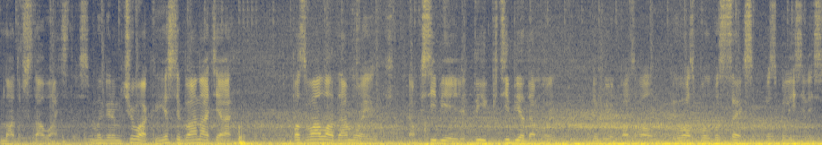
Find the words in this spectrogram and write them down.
надо вставать. То есть мы говорим, чувак, если бы она тебя позвала домой там, к себе, или ты к тебе домой, ты бы ее позвал, и у вас был бы секс, вы бы сблизились,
